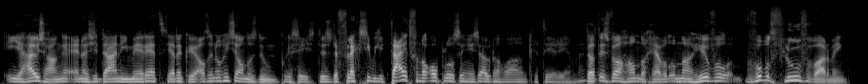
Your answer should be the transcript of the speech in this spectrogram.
in je huis hangen. En als je daar niet meer redt, ja, dan kun je altijd nog iets anders doen. Precies. Dus de flexibiliteit van de oplossing is ook nog wel een criterium. Hè? Dat is wel handig, ja. Want om nou heel veel, bijvoorbeeld vloerverwarming.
